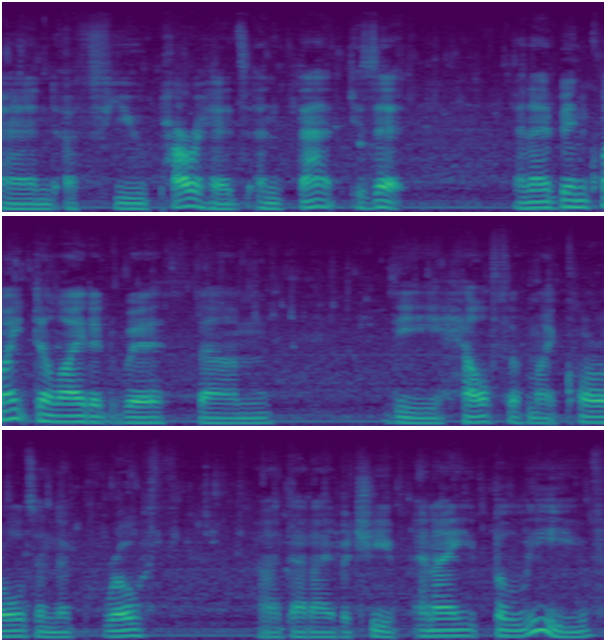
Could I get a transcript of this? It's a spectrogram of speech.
and a few power heads, and that is it. And I've been quite delighted with um, the health of my corals and the growth uh, that I've achieved. And I believe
